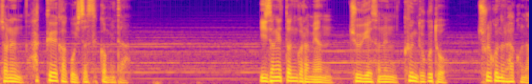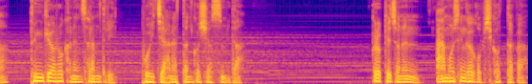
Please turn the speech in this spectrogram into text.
저는 학교에 가고 있었을 겁니다. 이상했던 거라면 주위에서는 그 누구도 출근을 하거나 등교하러 가는 사람들이 보이지 않았던 것이었습니다. 그렇게 저는 아무 생각 없이 걷다가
